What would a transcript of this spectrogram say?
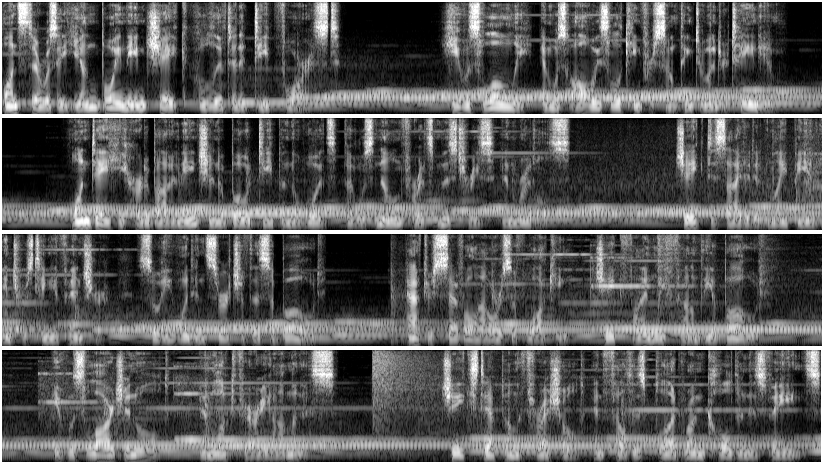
Once there was a young boy named Jake who lived in a deep forest. He was lonely and was always looking for something to entertain him. One day he heard about an ancient abode deep in the woods that was known for its mysteries and riddles. Jake decided it might be an interesting adventure, so he went in search of this abode. After several hours of walking, Jake finally found the abode. It was large and old, and looked very ominous. Jake stepped on the threshold and felt his blood run cold in his veins.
